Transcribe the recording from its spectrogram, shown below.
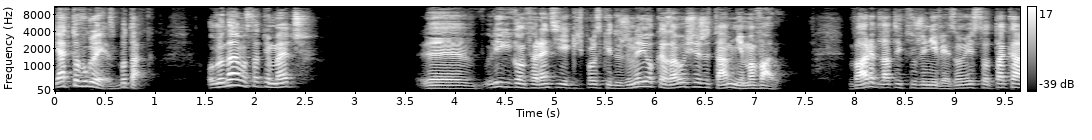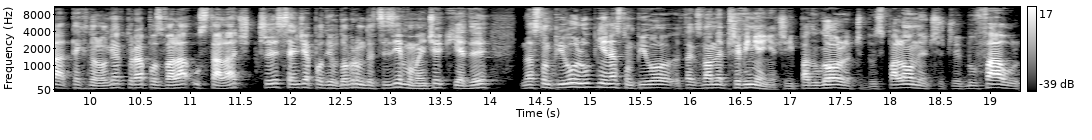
jak to w ogóle jest, bo tak, oglądałem ostatnio mecz e, Ligi Konferencji jakiejś polskiej drużyny i okazało się, że tam nie ma waru. VAR, dla tych, którzy nie wiedzą, jest to taka technologia, która pozwala ustalać, czy sędzia podjął dobrą decyzję w momencie, kiedy nastąpiło lub nie nastąpiło tak zwane przewinienie, czyli padł gol, czy był spalony, czy, czy był faul,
